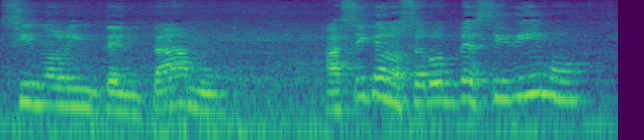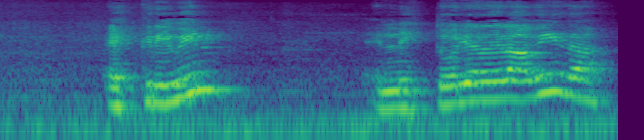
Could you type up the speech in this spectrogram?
si no lo intentamos. Así que nosotros decidimos escribir en la historia de la vida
